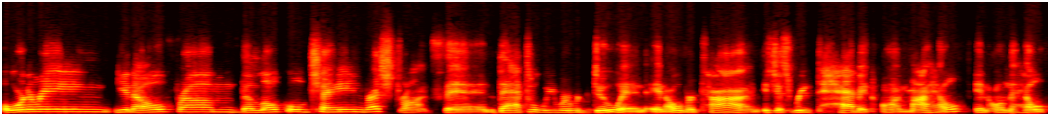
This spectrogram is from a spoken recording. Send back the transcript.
ordering, you know, from the local chain restaurants. And that's what we were doing. And over time, it just wreaked havoc on my health and on the health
